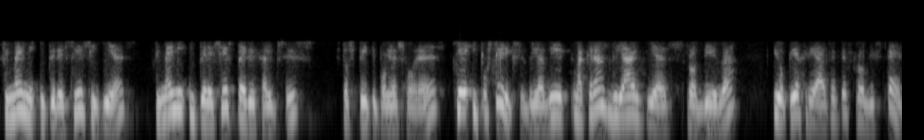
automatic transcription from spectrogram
σημαίνει υπηρεσίες υγείας, σημαίνει υπηρεσίες περίθαλψης στο σπίτι πολλές φορές και υποστήριξη, δηλαδή μακράς διάρκειας φροντίδα η οποία χρειάζεται φροντιστές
